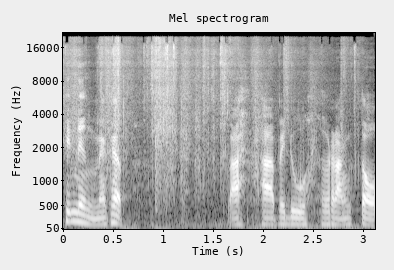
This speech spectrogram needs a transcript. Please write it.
ที่หนึ่งนะครับไปพาไปดูรังต่อ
